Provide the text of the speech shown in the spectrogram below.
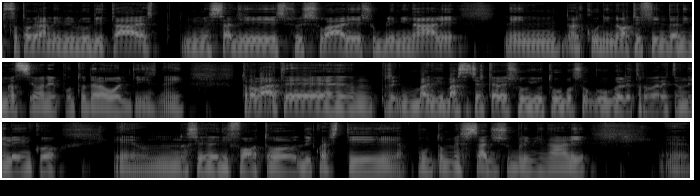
fotogrammi di nudità e messaggi sessuali subliminali in alcuni noti film d'animazione appunto della Walt Disney. Trovate, vi basta cercare su YouTube o su Google e troverete un elenco e una serie di foto di questi appunto messaggi subliminali eh,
